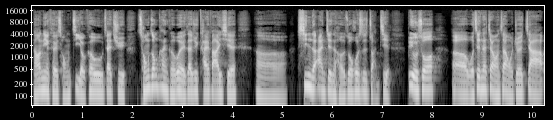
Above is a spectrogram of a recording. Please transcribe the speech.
然后你也可以从既有客户再去从中看可不可以再去开发一些呃新的案件的合作或是转介。比如说呃，我之前在架网站，我就会架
